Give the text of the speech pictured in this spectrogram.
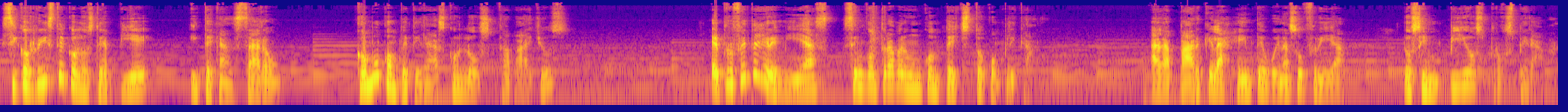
si corriste con los de a pie y te cansaron, ¿cómo competirás con los caballos? El profeta Jeremías se encontraba en un contexto complicado. A la par que la gente buena sufría, los impíos prosperaban.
